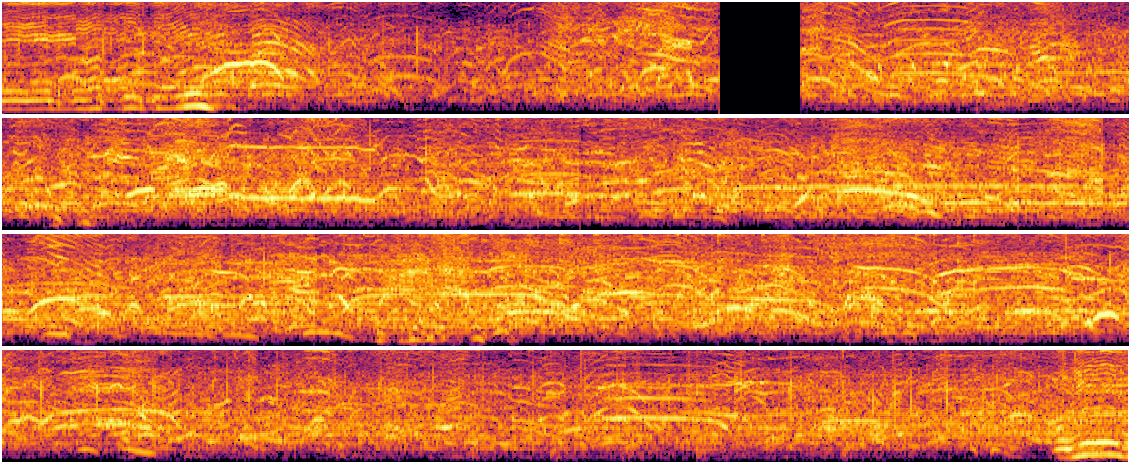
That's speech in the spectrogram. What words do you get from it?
And off they go. And here it is, we're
